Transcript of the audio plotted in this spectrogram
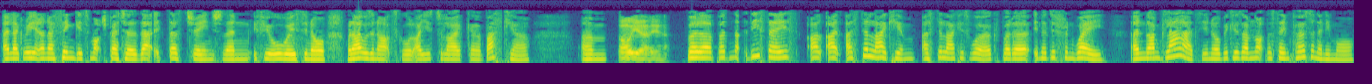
And I agree, and I think it's much better that it does change than if you always, you know, when I was in art school, I used to like uh, Basquiat. Um, Oh yeah, yeah. But uh, but n- these days, I, I I still like him. I still like his work, but uh, in a different way. And I'm glad, you know, because I'm not the same person anymore.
